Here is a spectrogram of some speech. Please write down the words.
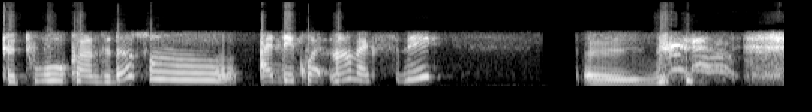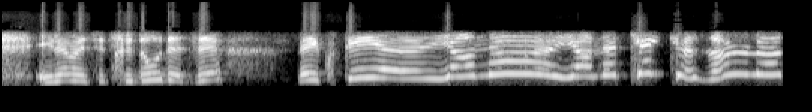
que tous vos candidats sont adéquatement vaccinés? Euh, et là, M. Trudeau de dire ben écoutez, euh, il y en a, il y en a quelques-uns là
